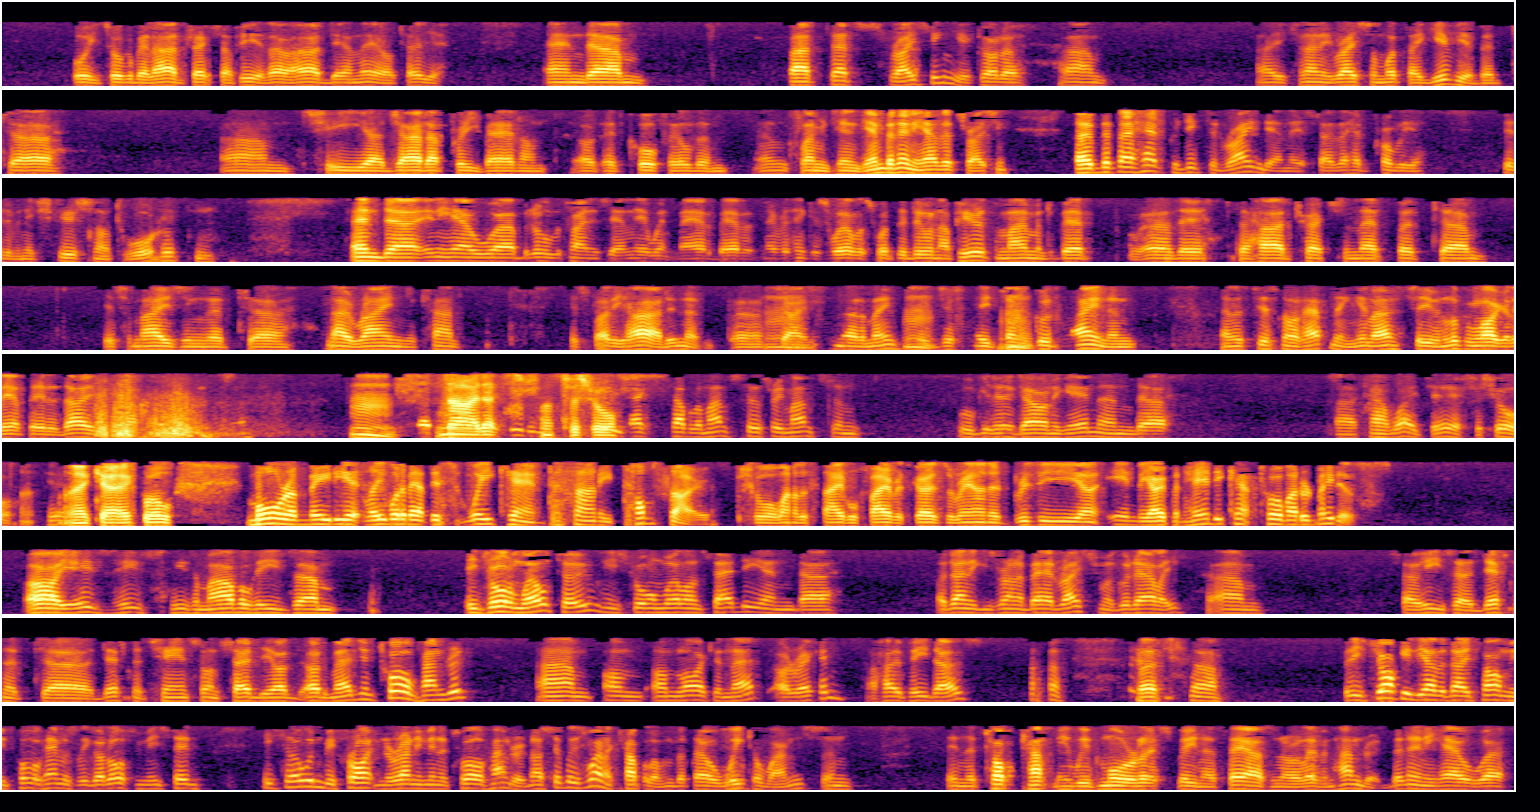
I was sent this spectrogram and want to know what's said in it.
Boy, you talk about hard tracks up here. They were hard down there, I'll tell you. And um, but that's racing. You've got to um, uh, you can only race on what they give you. But uh, um, she uh, jarred up pretty bad on uh, at Caulfield and, and Flemington again. But anyhow, that's racing. Uh, but they had predicted rain down there, so they had probably a bit of an excuse not to order it. And, and uh, anyhow, uh, but all the trainers down there went mad about it and everything as well as what they're doing up here at the moment about uh, their the hard tracks and that. But um, it's amazing that uh, no rain, you can't it's bloody hard, isn't it, uh, mm. James? You know what I mean? Mm. We just need some mm. good rain, and and it's just not happening. You know, it's even looking like it out there today. Mm. no, that's that's for sure. Next couple of months, two or three months, and we'll get her going again. And uh, uh, can't wait. Yeah, for sure. Yeah. Okay, well. More immediately, what about this weekend? Tassani Tomso, sure one of the stable favourites, goes around at Brizzy uh, in the open handicap, 1200 metres. Oh, yeah, he's he's he's a marvel. He's um he's drawn well too. He's drawn well on Saturday, and uh, I don't think he's run a bad race from a good alley. Um, so he's a definite uh, definite chance on Saturday. I'd, I'd imagine 1200. Um, I'm I'm liking that. I reckon. I hope he does. But uh, but his jockey the other day told me Paul Hammersley got off him. He said he said I wouldn't be frightened to run him in a 1200. And I said, well, he's won a couple of them, but they were weaker ones. And in the top company, we've more or less been a thousand or 1100. But anyhow, uh,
